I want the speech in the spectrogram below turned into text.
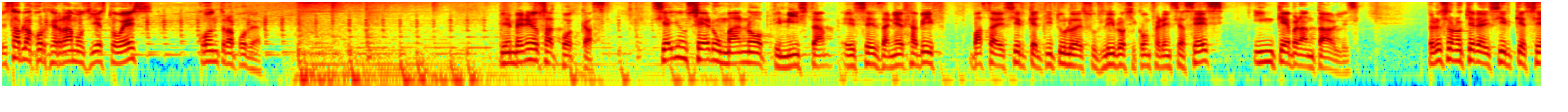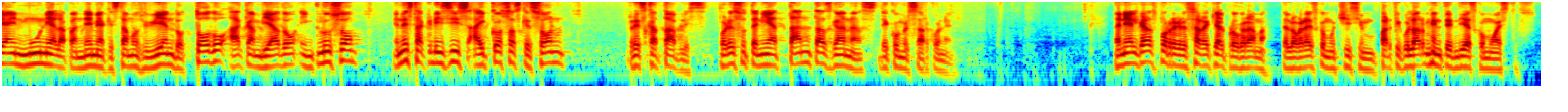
Les habla Jorge Ramos y esto es Contrapoder. Bienvenidos al podcast. Si hay un ser humano optimista, ese es Daniel Javif. Basta decir que el título de sus libros y conferencias es Inquebrantables. Pero eso no quiere decir que sea inmune a la pandemia que estamos viviendo. Todo ha cambiado incluso en esta crisis hay cosas que son rescatables. Por eso tenía tantas ganas de conversar con él. Daniel, gracias por regresar aquí al programa. Te lo agradezco muchísimo, particularmente en días como estos.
